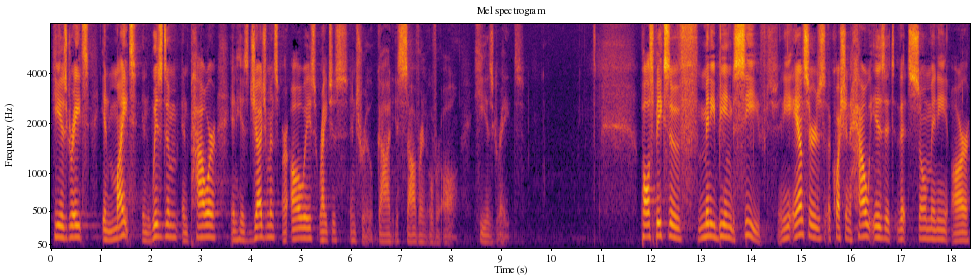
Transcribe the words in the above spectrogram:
He is great in might, in wisdom, and power, and his judgments are always righteous and true. God is sovereign over all. He is great. Paul speaks of many being deceived, and he answers a question how is it that so many are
